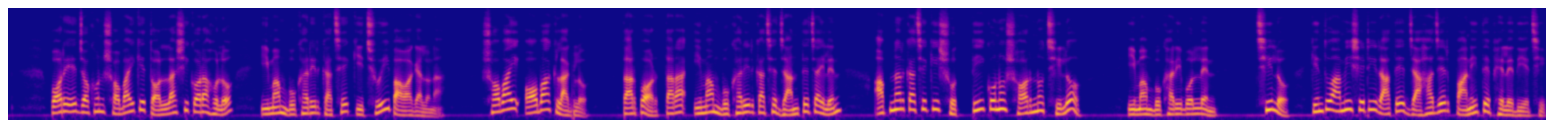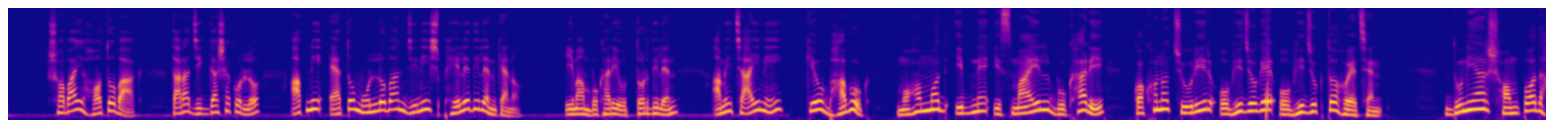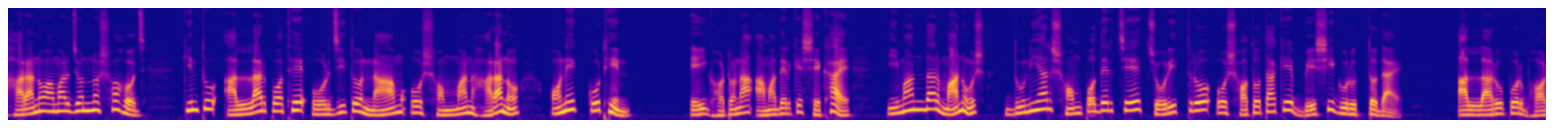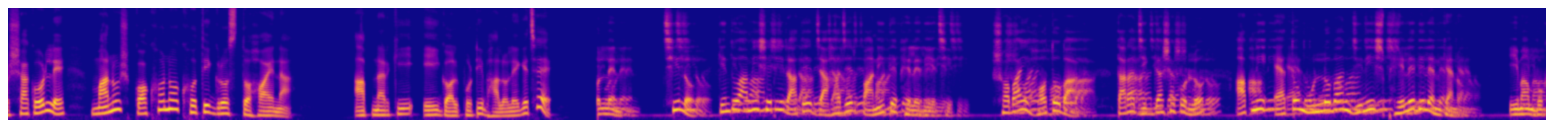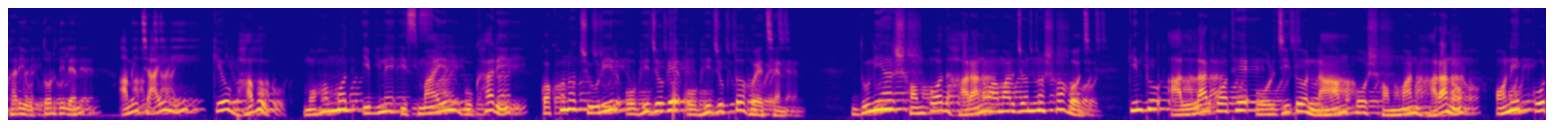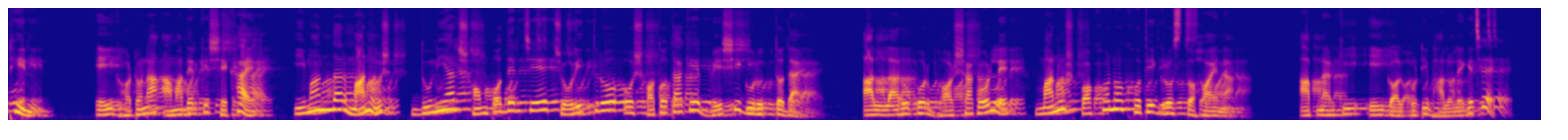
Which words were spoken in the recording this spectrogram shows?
পরে যখন সবাইকে তল্লাশি করা হল, ইমাম বুখারির কাছে কিছুই পাওয়া গেল না। সবাই অবাক লাগল। তারপর তারা ইমাম বুখারির কাছে জানতে চাইলেন, আপনার কাছে কি সত্যিই কোনো স্বর্ণ ছিল? ইমাম বুখারি বললেন, ছিল, কিন্তু আমি সেটি রাতে জাহাজের পানিতে ফেলে দিয়েছি। সবাই হতবাক। তারা জিজ্ঞাসা করল, আপনি এত মূল্যবান জিনিস ফেলে দিলেন কেন? ইমাম বুখারি উত্তর দিলেন, আমি চাইনি কেউ ভাবুক মোহাম্মদ ইবনে ইসমাইল বুখারি কখনো চুরির অভিযোগে অভিযুক্ত হয়েছেন। দুনিয়ার সম্পদ হারানো আমার জন্য সহজ, কিন্তু আল্লাহর পথে অর্জিত নাম ও সম্মান হারানো অনেক কঠিন। এই ঘটনা আমাদেরকে শেখায়, ইমানদার মানুষ দুনিয়ার সম্পদের চেয়ে চরিত্র ও সততাকে বেশি গুরুত্ব দেয়। আল্লাহর উপর ভরসা করলে মানুষ কখনো ক্ষতিগ্রস্ত হয় না। আপনার কি এই গল্পটি ভালো লেগেছে? বললেন ছিল কিন্তু আমি সেটি রাতে জাহাজের পানিতে ফেলে দিয়েছি। সবাই হতবাক। তারা জিজ্ঞাসা করল আপনি এত মূল্যবান জিনিস ফেলে দিলেন কেন? ইমাম বুখারি উত্তর দিলেন আমি চাইনি কেউ ভাবুক। মোহাম্মদ ইবনে ইসমাইল বুখারি কখনো চুরির অভিযোগে অভিযুক্ত হয়েছেন। দুনিয়ার সম্পদ হারানো আমার জন্য সহজ, কিন্তু আল্লাহর পথে অর্জিত নাম ও সম্মান হারানো অনেক কঠিন। এই ঘটনা আমাদেরকে শেখায়, ইমানদার মানুষ দুনিয়ার সম্পদের চেয়ে চরিত্র ও সততাকে বেশি গুরুত্ব দেয়। আল্লাহর উপর ভরসা করলে মানুষ কখনো ক্ষতিগ্রস্ত হয় না। আপনার কি এই গল্পটি ভালো লেগেছে?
